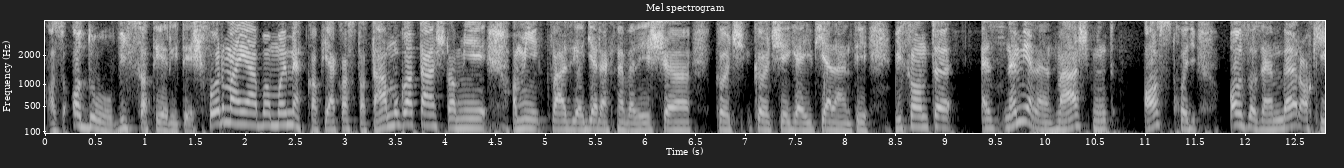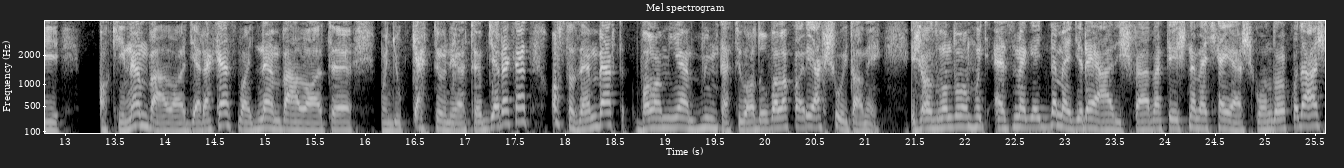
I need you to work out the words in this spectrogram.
az adó visszatérítés formájában majd megkapják azt a támogatást, ami, ami kvázi a gyereknevelés költs, költségeit jelenti. Viszont ez nem jelent más, mint azt, hogy az az ember, aki aki nem vállal gyereket, vagy nem vállalt mondjuk kettőnél több gyereket, azt az embert valamilyen büntető adóval akarják sújtani. És azt gondolom, hogy ez meg egy, nem egy reális felvetés, nem egy helyes gondolkodás.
